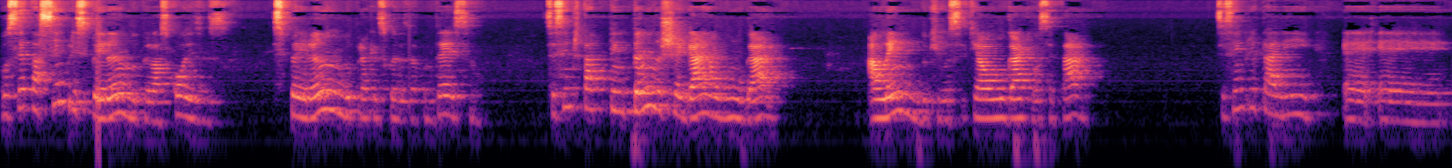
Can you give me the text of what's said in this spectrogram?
você tá sempre esperando pelas coisas? Esperando para que as coisas aconteçam? Você sempre está tentando chegar em algum lugar além do que você que é o lugar que você tá? Você sempre está ali é,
